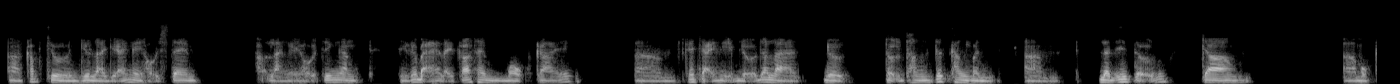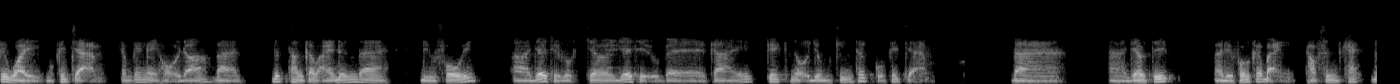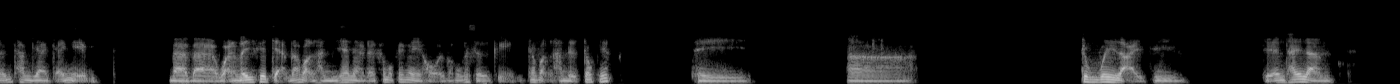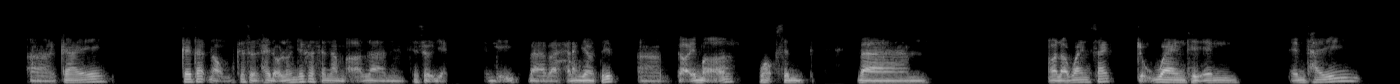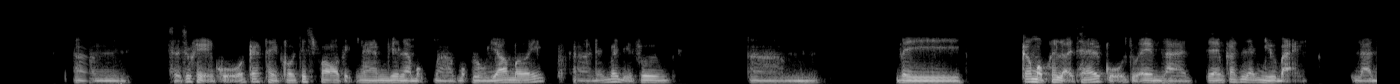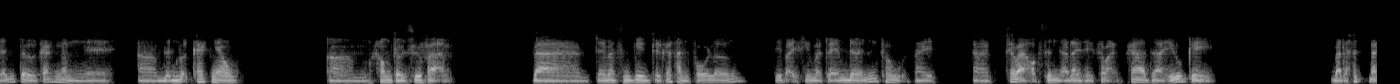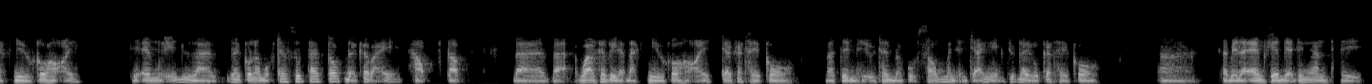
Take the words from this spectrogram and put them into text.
à, cấp trường như là dự án ngày hội STEM hoặc là ngày hội tiếng Anh thì các bạn lại có thêm một cái uh, cái trải nghiệm nữa đó là được tự thân đích thân mình uh, lên ý tưởng cho uh, một cái quầy một cái trạm trong cái ngày hội đó và đích thân các bạn đứng ra điều phối à, giới thiệu luật chơi giới thiệu về cái cái nội dung kiến thức của cái trạm và à, giao tiếp và điều phối các bạn học sinh khác đến tham gia trải nghiệm. Và và quản lý cái trạm đó vận hành như thế nào để có một cái ngày hội và một cái sự kiện nó vận hành được tốt nhất thì à, chung quy lại thì thì em thấy là à, cái cái tác động cái sự thay đổi lớn nhất nó sẽ nằm ở là cái sự dạy dĩ và và khả năng giao tiếp à, cởi mở của học sinh. Và gọi là quan sát chủ quan thì em em thấy um, sự xuất hiện của các thầy cô Teach for Việt Nam như là một à, một luồng gió mới uh, đến với địa phương. Um, vì có một cái lợi thế của tụi em là tụi em có nhiều bạn là đến từ các ngành nghề uh, lĩnh vực khác nhau um, không từ sư phạm. Và tụi em là sinh viên từ các thành phố lớn. Thì vậy khi mà tụi em đến khu vực này à, các bạn học sinh ở đây thì các bạn khá là hiếu kỳ và đã thích đặt nhiều câu hỏi. Thì em nghĩ là đây cũng là một chất xúc tác tốt để các bạn học tập và và qua cái việc là đặt nhiều câu hỏi cho các thầy cô và tìm hiểu thêm về cuộc sống và những trải nghiệm trước đây của các thầy cô à, tại vì là em khi em dạy tiếng Anh thì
